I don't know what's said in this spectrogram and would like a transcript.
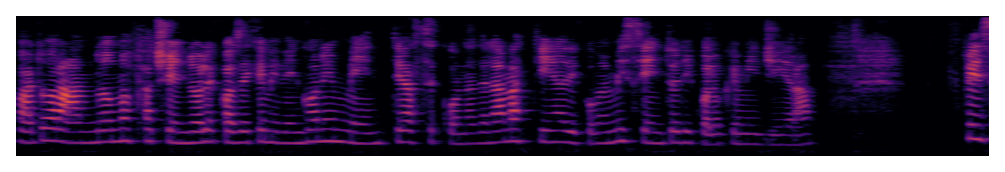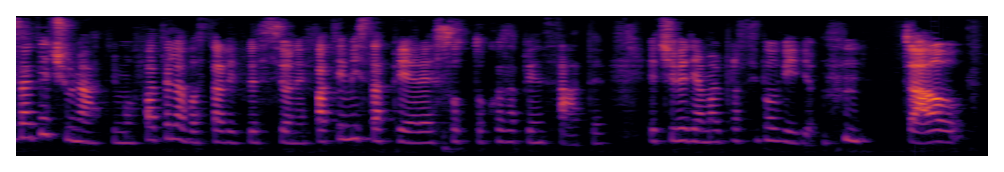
vado random facendo le cose che mi vengono in mente a seconda della mattina, di come mi sento e di quello che mi gira. Pensateci un attimo, fate la vostra riflessione, fatemi sapere sotto cosa pensate e ci vediamo al prossimo video. Ciao!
